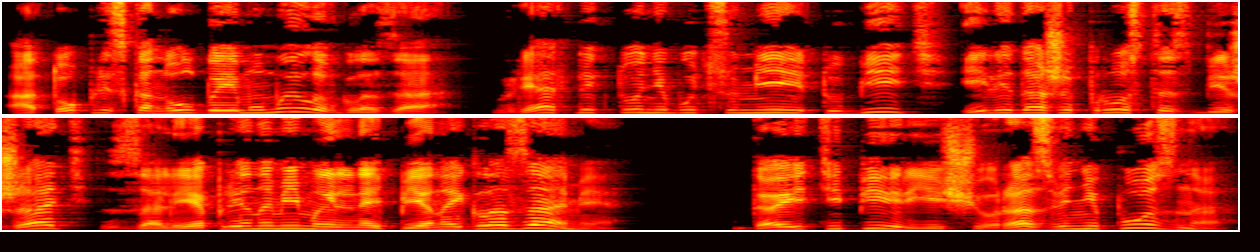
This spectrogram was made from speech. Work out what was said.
А то плесканул бы ему мыло в глаза. Вряд ли кто-нибудь сумеет убить или даже просто сбежать с залепленными мыльной пеной глазами. Да и теперь еще, разве не поздно?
